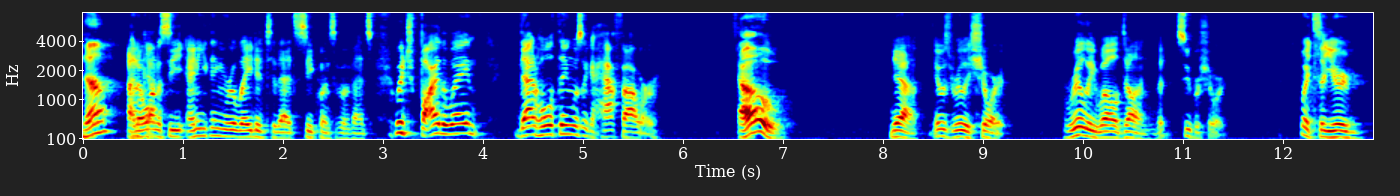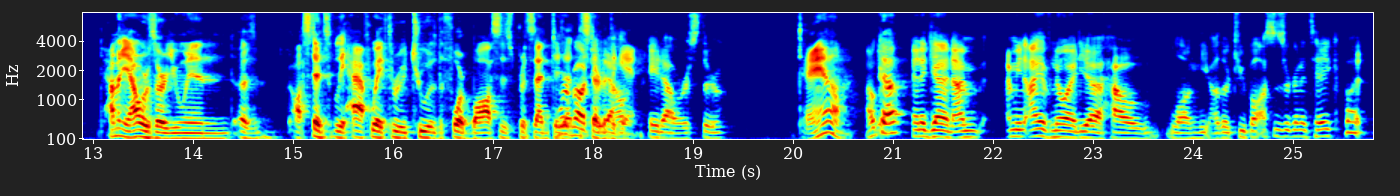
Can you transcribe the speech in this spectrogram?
No, I don't want to see anything related to that sequence of events. Which, by the way, that whole thing was like a half hour. Oh, Yeah, it was really short. Really well done, but super short. wait. So you're how many hours are you in? Uh, ostensibly halfway through two of the four bosses presented We're at the start of the hou- game. eight hours through. Damn. Okay. And again, I'm I mean, I have no idea how long the other two bosses are going to take, but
